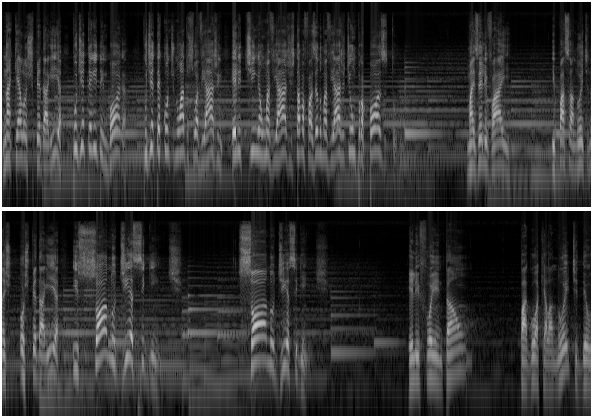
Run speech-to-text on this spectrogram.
naquela hospedaria, podia ter ido embora, podia ter continuado sua viagem. Ele tinha uma viagem, estava fazendo uma viagem, tinha um propósito. Mas ele vai e passa a noite na hospedaria e só no dia seguinte, só no dia seguinte, ele foi então, pagou aquela noite, deu,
